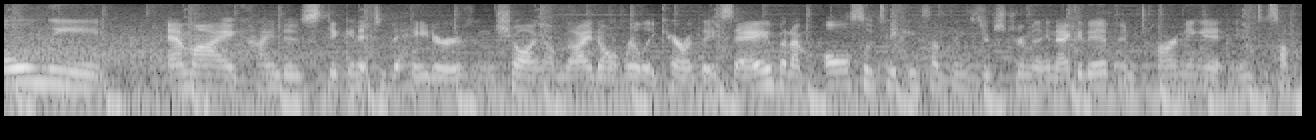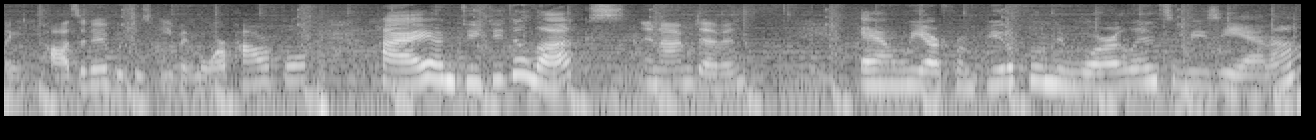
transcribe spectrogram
only am I kind of sticking it to the haters and showing them that I don't really care what they say, but I'm also taking something that's extremely negative and turning it into something positive, which is even more powerful. Hi, I'm Gigi Deluxe, And I'm Devin. and we are from beautiful New Orleans, Louisiana.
